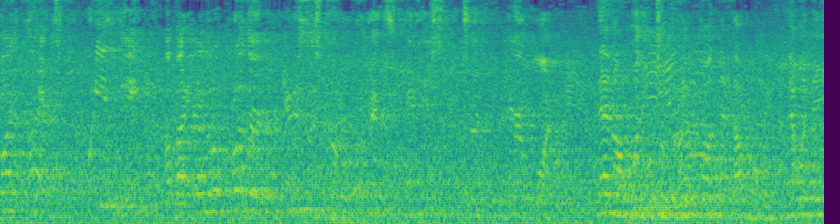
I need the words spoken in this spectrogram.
bright lights. What do you think about your little brother Eunice's performance in his แน่นอนพูดถึงจุดเริ่มต้นนะครับผมในวันนี้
